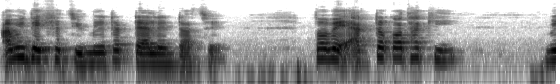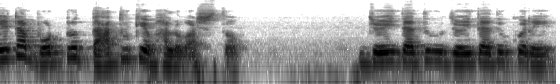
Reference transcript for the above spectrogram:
আমি দেখেছি মেয়েটার ট্যালেন্ট আছে। তবে একটা কথা কি? মেয়েটা বড্ড দাদুকে ভালোবাসতো। জয়ী দাদু জয়ী দাদু করে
